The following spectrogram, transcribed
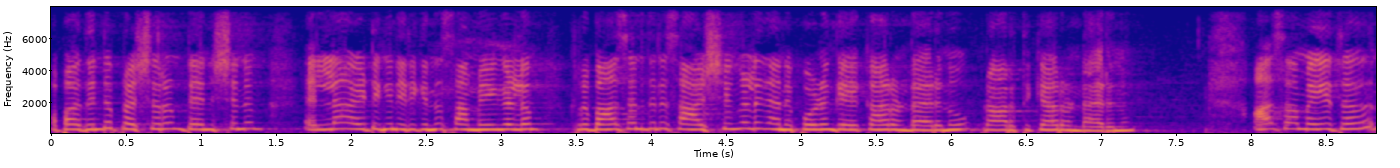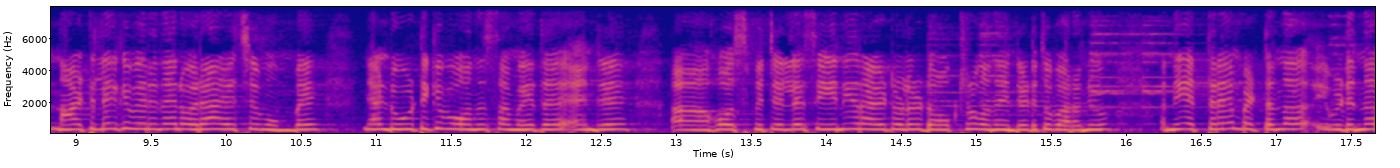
അപ്പോൾ അതിന്റെ പ്രഷറും ടെൻഷനും എല്ലാം ആയിട്ട് ഇങ്ങനെ ഇരിക്കുന്ന സമയങ്ങളിലും കൃപാസനത്തിന്റെ സാക്ഷ്യങ്ങൾ ഞാൻ എപ്പോഴും കേൾക്കാറുണ്ടായിരുന്നു പ്രാർത്ഥിക്കാറുണ്ടായിരുന്നു. ആ സമയത്ത് നാട്ടിലേക്ക് വരുന്നതിന് ഒരാഴ്ച മുമ്പേ ഞാൻ ഡ്യൂട്ടിക്ക് പോകുന്ന സമയത്ത് എന്റെ ഹോസ്പിറ്റലിലെ സീനിയർ ആയിട്ടുള്ളൊരു ഡോക്ടർ വന്ന് എന്റെ അടുത്ത് പറഞ്ഞു നീ എത്രയും പെട്ടെന്ന് ഇവിടുന്ന്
